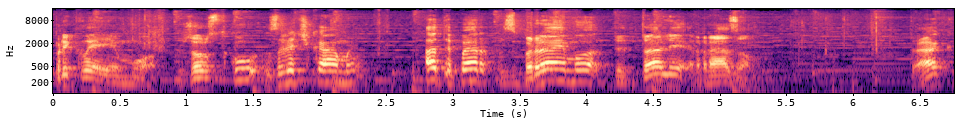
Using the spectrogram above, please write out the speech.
приклеїмо жорстку з гачками, а тепер збираємо деталі разом. Так.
